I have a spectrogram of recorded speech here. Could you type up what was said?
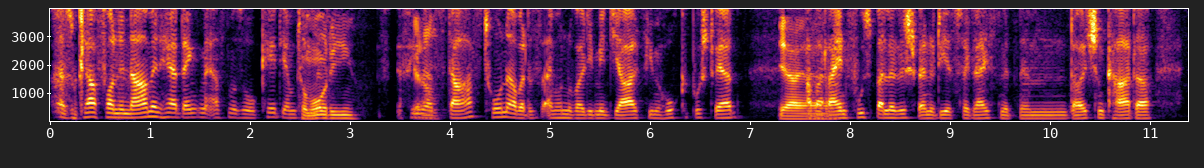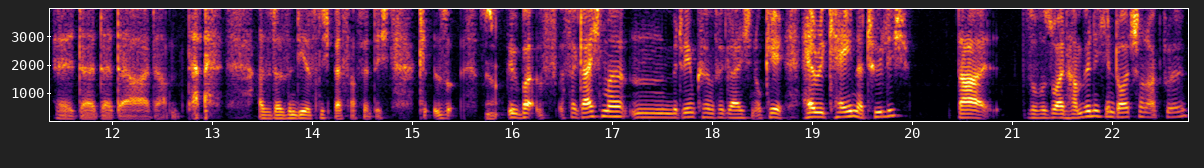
also klar, von den Namen her denkt man erstmal so, okay, die haben Tomori, viel mehr, viel genau. mehr Stars, Tone, aber das ist einfach nur, weil die medial viel mehr hochgepusht werden. Ja, ja, aber ja. rein fußballerisch, wenn du die jetzt vergleichst mit einem deutschen Kader, äh, da, da, da, da, also da sind die jetzt nicht besser, finde ich. So, so über, vergleich mal, mit wem können wir vergleichen? Okay, Harry Kane natürlich, da, so, so einen haben wir nicht in Deutschland aktuell.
